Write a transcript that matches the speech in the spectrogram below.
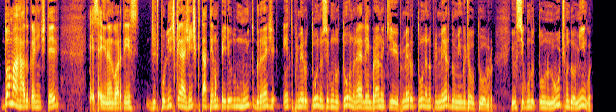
do amarrado que a gente teve. Isso aí, né? Agora tem esse de política, né? A gente que está tendo um período muito grande entre o primeiro turno e o segundo turno, né? Lembrando que o primeiro turno é no primeiro domingo de outubro e o segundo turno no último domingo.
